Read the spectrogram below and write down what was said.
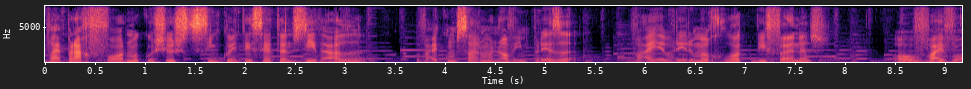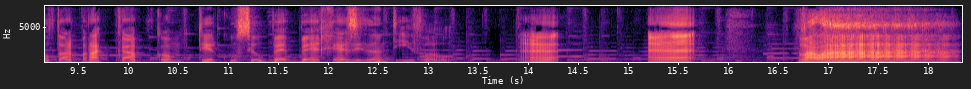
Vai para a reforma com os seus 57 anos de idade? Vai começar uma nova empresa? Vai abrir uma relote de bifanas? ou vai voltar para a Capcom ter com o seu bebê Resident Evil? Ah, ah, vá lá!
